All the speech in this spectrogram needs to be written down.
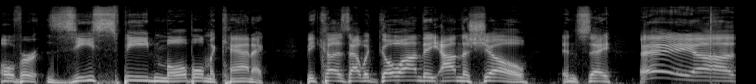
Over z speed mobile mechanic because I would go on the on the show and say, "Hey, uh,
